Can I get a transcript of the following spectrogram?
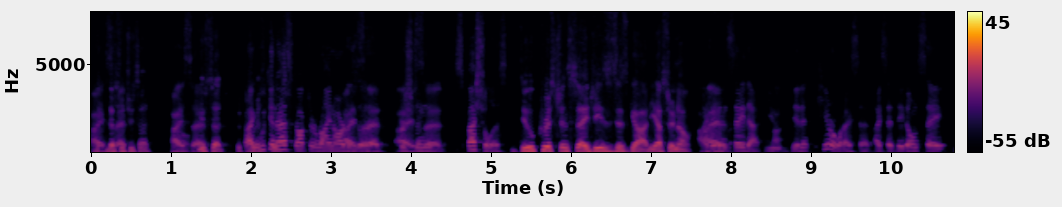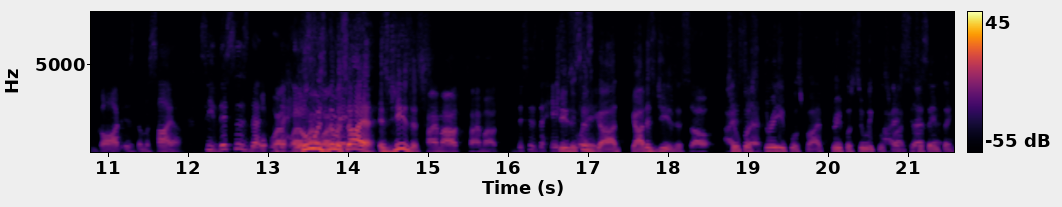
that. Okay, that's what you said. I oh. said you said I, we can ask Dr. Reinhardt as a Christian said, specialist. Do Christians say Jesus is God? Yes or no? I didn't say that. You didn't hear what I said. I said they don't say God is the Messiah. See, this is that. Well, well, who is the Messiah? Is Jesus? Time out. Time out. This is the Jesus way. is God. God is Jesus. So two plus three equals five. Three plus two equals five. Said, it's the same thing.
